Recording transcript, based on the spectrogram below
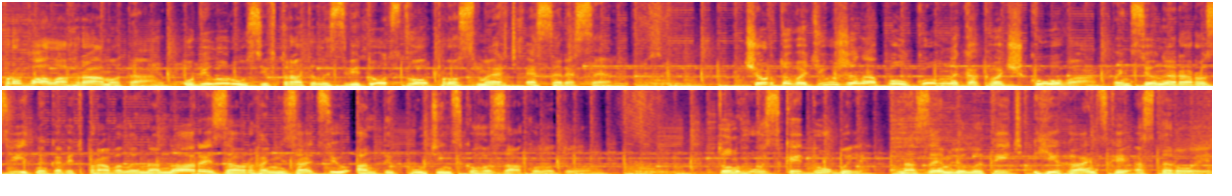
Пропала грамота. У Білорусі втратили свідоцтво про смерть СРСР. Чортова дюжина полковника Квачкова. Пенсіонера-розвідника відправили на нари за організацію антипутінського заколоту. Тунгуський дубль. На землю летить гігантський астероїд.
